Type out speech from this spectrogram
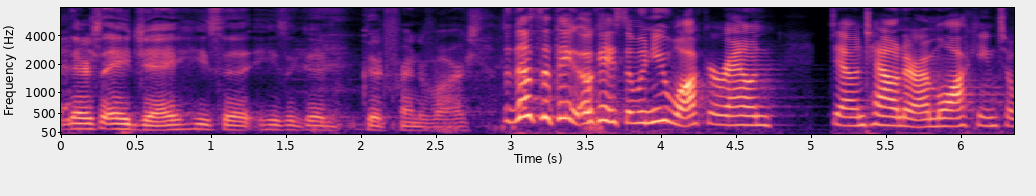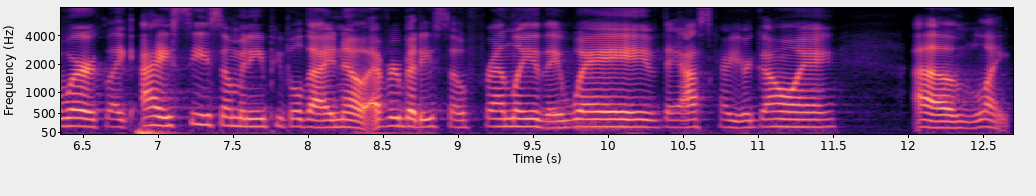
There's AJ. He's a he's a good good friend of ours. But that's the thing. Okay, so when you walk around downtown or I'm walking to work, like I see so many people that I know. Everybody's so friendly. They wave. They ask how you're going. Um, like,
